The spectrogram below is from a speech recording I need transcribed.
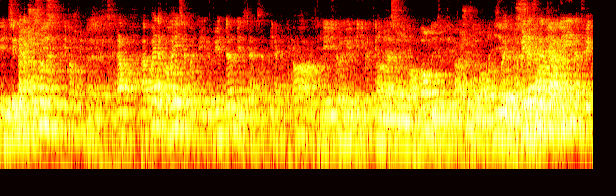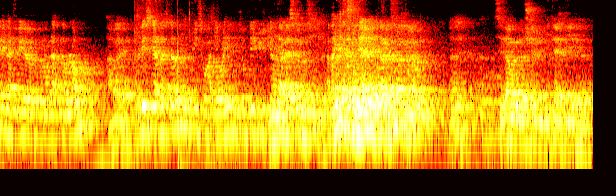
Et c'était la chanson c'était parachute. Alors, après, la Corée, ça n'a pas été le Vietnam, mais ça, ça a pris la petite part. C'était hélicoptère. Non, mais la 101e Airborne, ils ont été parachutés en Normandie. Ouais. Euh, il a fait la Normandie, il a fait, elle a fait euh, comment, la, la Hollande. Ah ouais. Laissé à Baston, et puis ils sont à Hurley, ils ont été jusqu'à. Il était à Baston aussi. Ah bah, il a fait il était à Baston. C'est là où le chef militaire a dit euh,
